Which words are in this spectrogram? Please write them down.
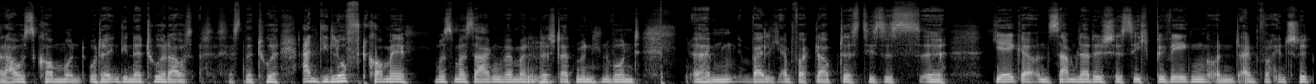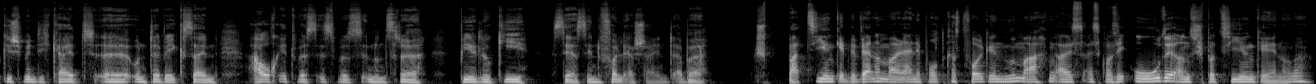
rauskomme und oder in die Natur raus, das heißt Natur, an die Luft komme, muss man sagen, wenn man mhm. in der mhm. Stadt München wohnt, ähm, weil ich einfach glaube, dass dieses äh, Jäger- und Sammlerische sich bewegen und einfach in Schrittgeschwindigkeit äh, unterwegs sein auch etwas ist, was in unserer Biologie sehr sinnvoll erscheint. Aber Spazieren gehen. Wir werden mal eine Podcast-Folge nur machen als, als quasi Ode ans Spazierengehen, oder?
